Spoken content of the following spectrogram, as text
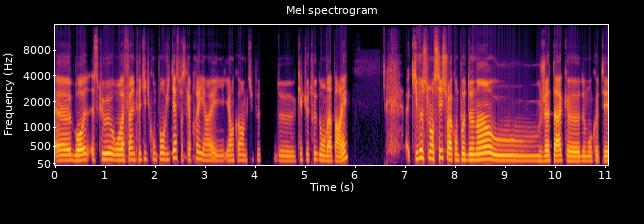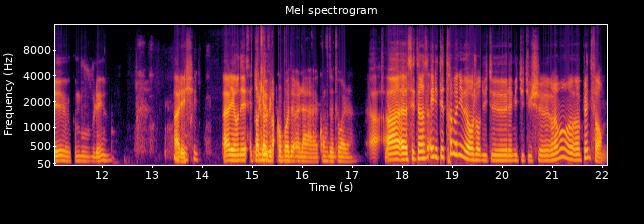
Euh, bon, est-ce que on va faire une petite compo en vitesse? Parce qu'après il y, a encore un petit peu de quelques trucs dont on va parler. Euh, qui veut se lancer sur la compo de demain ou j'attaque de mon côté comme vous voulez? Allez, allez, on est. C'est toi qui as vu la, compo de, la conf de toile. Ah, ah, c'était il était très bonne humeur aujourd'hui, l'ami Tutuche. Euh, vraiment en pleine forme.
